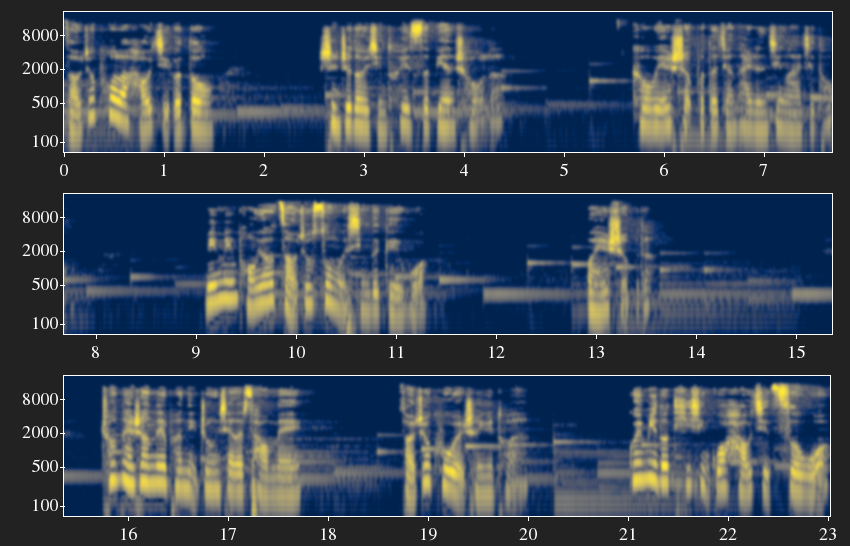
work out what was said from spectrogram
早就破了好几个洞。甚至都已经褪色变丑了，可我也舍不得将它扔进垃圾桶。明明朋友早就送了新的给我，我也舍不得。窗台上那盆你种下的草莓，早就枯萎成一团。闺蜜都提醒过好几次我，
